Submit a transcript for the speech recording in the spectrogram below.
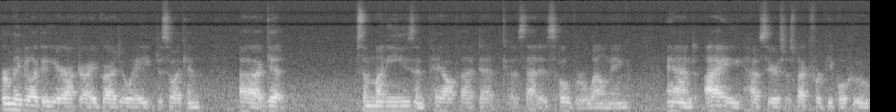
for maybe like a year after I graduate, just so I can uh, get some monies and pay off that debt because that is overwhelming. And I have serious respect for people who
